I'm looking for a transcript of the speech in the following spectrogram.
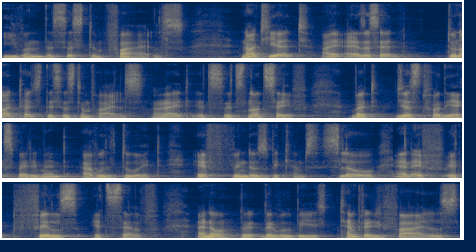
even the system files. Not yet. I as I said, do not touch the system files all right? It's it's not safe. But just for the experiment i will do it if windows becomes slow and if it fills itself. I know there, there will be temporary files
